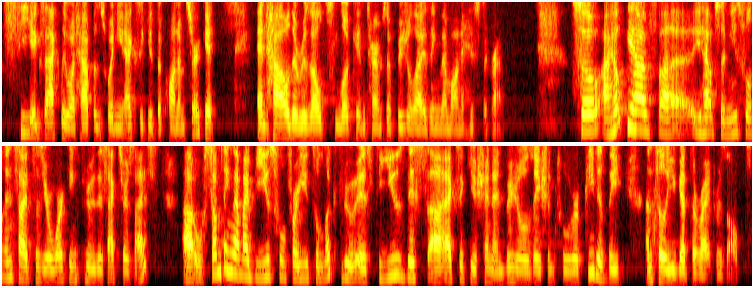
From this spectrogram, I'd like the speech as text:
see exactly what happens when you execute the quantum circuit and how the results look in terms of visualizing them on a histogram. So I hope you have uh, you have some useful insights as you're working through this exercise. Uh, something that might be useful for you to look through is to use this uh, execution and visualization tool repeatedly until you get the right result.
